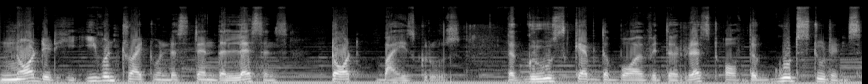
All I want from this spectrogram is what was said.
nor did he even try to understand the lessons taught by his gurus. The gurus kept the boy with the rest of the good students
